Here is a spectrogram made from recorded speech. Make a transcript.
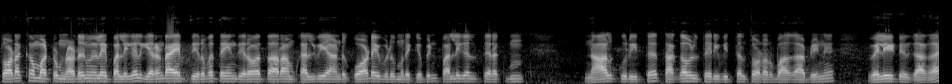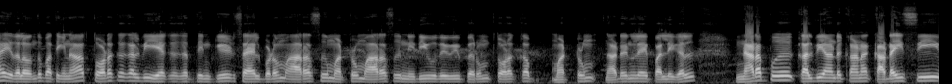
தொடக்க மற்றும் நடுநிலைப் பள்ளிகள் இரண்டாயிரத்தி இருபத்தைந்து இருபத்தாறாம் கல்வியாண்டு கோடை விடுமுறைக்கு பின் பள்ளிகள் திறக்கும் நாள் குறித்த தகவல் தெரிவித்தல் தொடர்பாக அப்படின்னு வெளியிட்டிருக்காங்க. இதில் வந்து பார்த்திங்கன்னா தொடக்க கல்வி இயக்ககத்தின் கீழ் செயல்படும் அரசு மற்றும் அரசு நிதியுதவி பெறும் தொடக்க மற்றும் நடுநிலை பள்ளிகள் நடப்பு கல்வியாண்டுக்கான கடைசி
